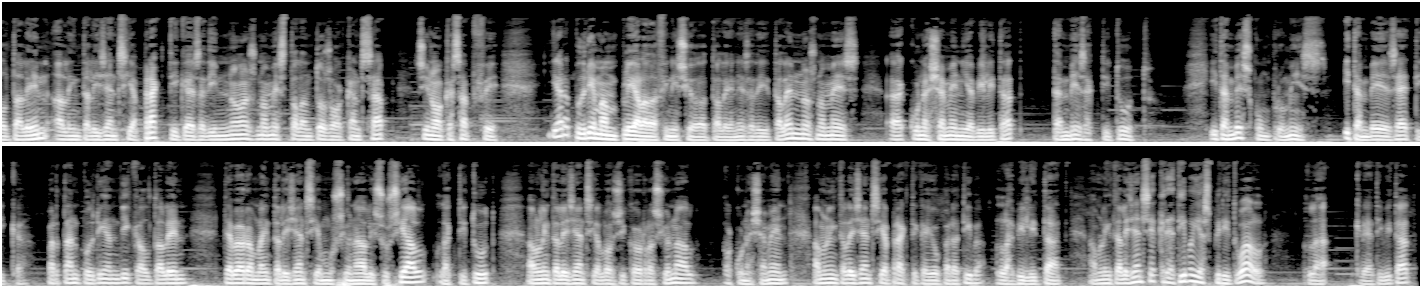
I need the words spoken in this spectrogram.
el talent a la intel·ligència pràctica, és a dir, no és només talentós el que en sap, sinó el que sap fer. I ara podríem ampliar la definició de talent, és a dir, talent no és només eh, coneixement i habilitat, també és actitud, i també és compromís, i també és ètica. Per tant, podríem dir que el talent té a veure amb la intel·ligència emocional i social, l'actitud, amb la intel·ligència lògica o racional, el coneixement, amb la intel·ligència pràctica i operativa, l'habilitat, amb la intel·ligència creativa i espiritual, la creativitat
